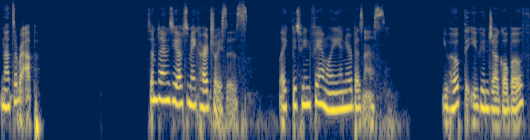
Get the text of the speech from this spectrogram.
And that's a wrap. Sometimes you have to make hard choices, like between family and your business. You hope that you can juggle both,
